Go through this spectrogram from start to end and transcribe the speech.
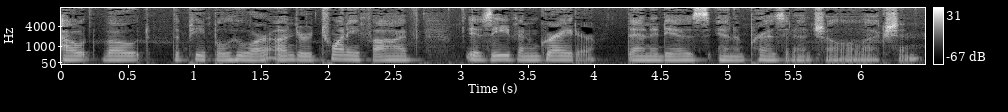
outvote the people who are under 25 is even greater than it is in a presidential election.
